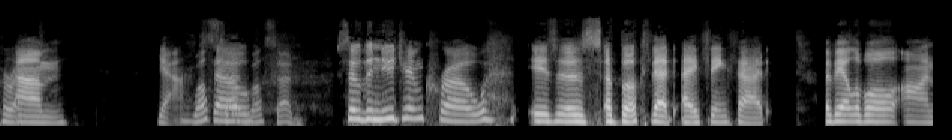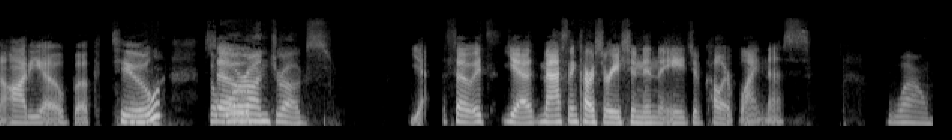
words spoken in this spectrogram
Correct. um yeah well so said. Well said. so the new Jim Crow is a book that I think that available on audio book too. The so war on drugs. Yeah, so it's yeah, mass incarceration in the age of color blindness. Wow.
